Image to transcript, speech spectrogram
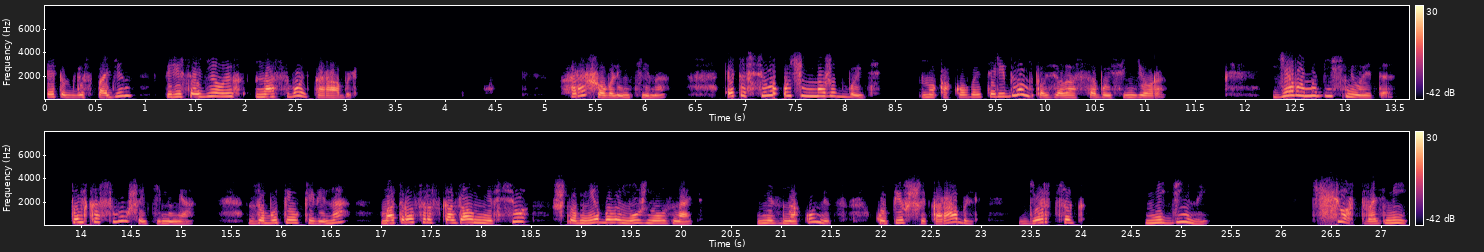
Этот господин пересадил их на свой корабль. Хорошо, Валентина. Это все очень может быть. Но какого это ребенка взяла с собой сеньора? Я вам объясню это. Только слушайте меня. За бутылкой вина матрос рассказал мне все, что мне было нужно узнать. Незнакомец, купивший корабль, герцог Медины. «Черт возьми,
